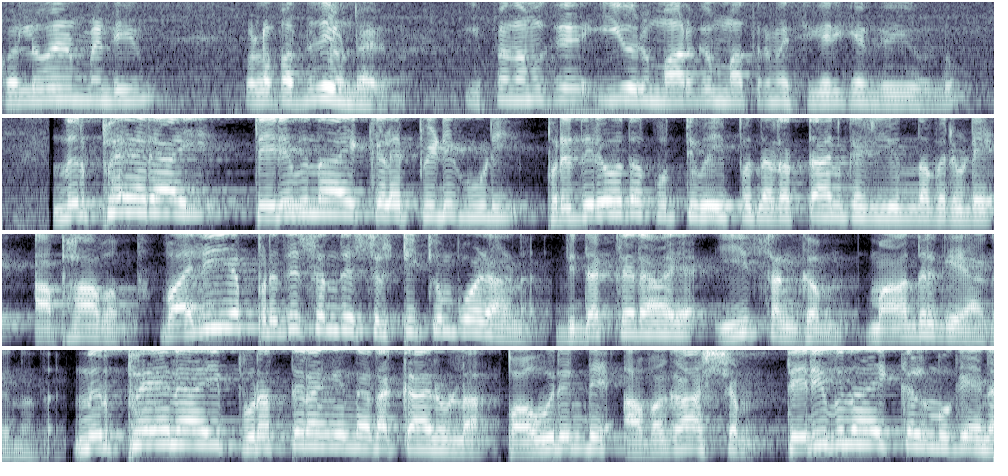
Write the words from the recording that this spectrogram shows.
കൊല്ലുവാനും വേണ്ടിയും ഉള്ള പദ്ധതി ഉണ്ടായിരുന്നു. ഇപ്പം നമുക്ക് ഈ ഒരു മാർഗം മാത്രമേ സ്വീകരിക്കാൻ കഴിയുള്ളൂ. നിർഭയരായി തെരുവ് നായ്ക്കളെ പിടികൂടി പ്രതിരോധ കുത്തിവയ്പ് നടത്താൻ കഴിയുന്നവരുടെ അഭാവം വലിയ പ്രതിസന്ധി സൃഷ്ടിക്കുമ്പോഴാണ് വിദഗ്ധരായ ഈ സംഘം മാതൃകയാകുന്നത്. നിർഭയനായി പുറത്തിറങ്ങി നടക്കാനുള്ള പൗരന്റെ അവകാശം തെരുവ് നായ്ക്കൾ മുഖേന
